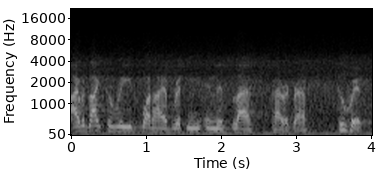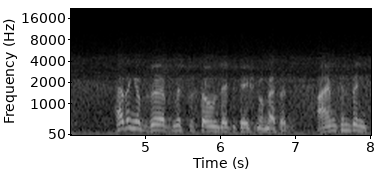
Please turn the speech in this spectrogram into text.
I would like to read what I have written in this last paragraph. To wit, having observed Mr. Stone's educational methods, I am convinced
